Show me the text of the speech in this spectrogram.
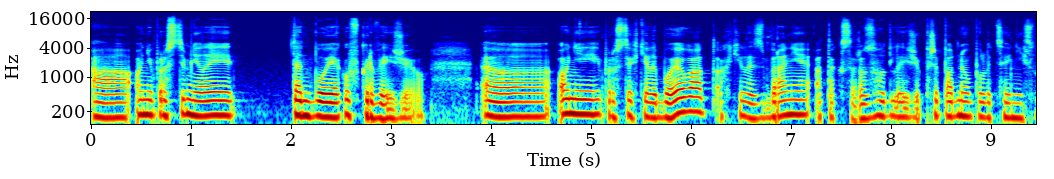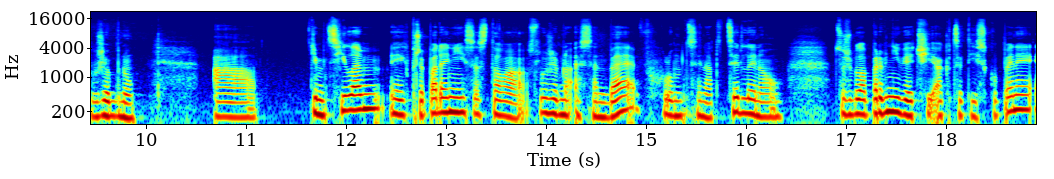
A oni prostě měli ten boj jako v krvi, že jo. Uh, oni prostě chtěli bojovat a chtěli zbraně a tak se rozhodli, že přepadnou policejní služebnu. A tím cílem jejich přepadení se stala služebna SNB v Chlumci nad Cidlinou, což byla první větší akce té skupiny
